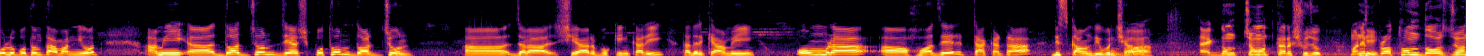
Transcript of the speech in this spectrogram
বলব প্রথম তো আমার নিয়ত। আমি দশজন যে প্রথম দশজন আহ, যারা শেয়ার বুকিংকারী তাদেরকে আমি ওমরা হজের টাকাটা ডিসকাউন্ট দিব ইনশাআল্লাহ। বাহ, একদম চমৎকার সুযোগ। মানে প্রথম দশ জন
